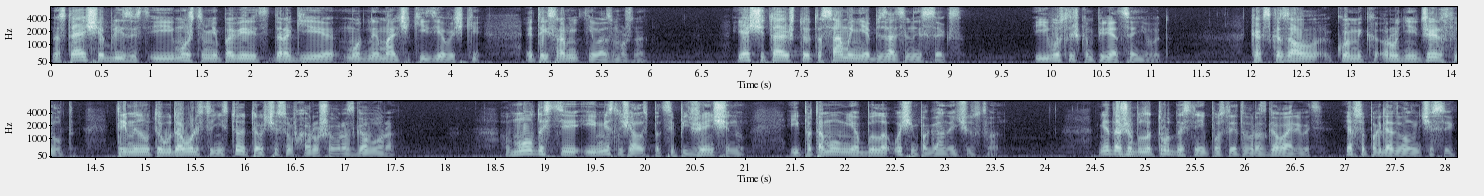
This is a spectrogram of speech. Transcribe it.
настоящая близость, и можете мне поверить, дорогие модные мальчики и девочки, это и сравнить невозможно. Я считаю, что это самый необязательный секс, и его слишком переоценивают. Как сказал комик Родни Джерфилд, три минуты удовольствия не стоят трех часов хорошего разговора. В молодости и мне случалось подцепить женщину, и потому у меня было очень поганое чувство. Мне даже было трудно с ней после этого разговаривать. Я все поглядывал на часы.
